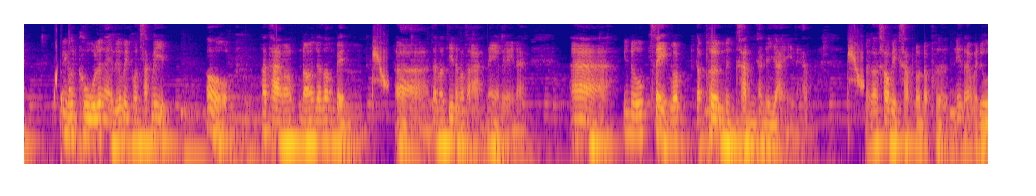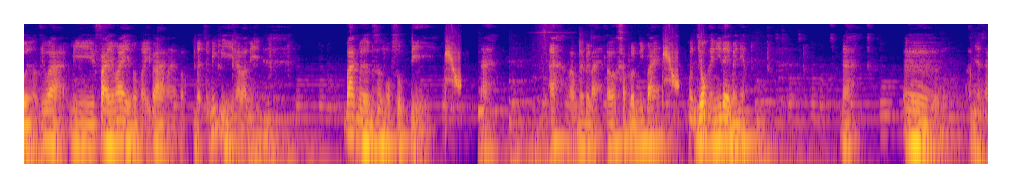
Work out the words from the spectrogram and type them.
เป็นคุณครูหรือไงหรือเป็นคนซักรีดโอ้ถ้าทางน้องจะต้องเป็นอ่าเจ้าหน้าที่ทำความสะอาดแน่เลยนะ อ่าพี่นุ๊กเสกรถดับเพลิงหนึ่งคันคันใหญ่ๆนะครับ แล้วก็เข้าไปขับรถดับเพลิงนี่แต่ไปดูหน่อยสิว่ามีไฟไหม้ตรงไหนบ้างนะเหมือนจะไม่มีนะตอนนี้ บ้านเมืองสงบสุขดีนะอะเราไม่เป็นไรเราก็ขับรถนี้ไป มันยกอันนี้ได้ไหมเนี่ย นะ เออทำยังไง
